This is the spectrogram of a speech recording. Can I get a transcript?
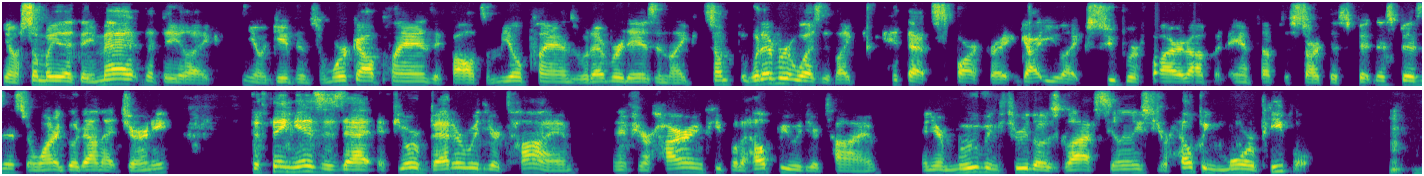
you know, somebody that they met that they like, you know, gave them some workout plans, they followed some meal plans, whatever it is, and like some whatever it was, that like hit that spark, right? Got you like super fired up and amped up to start this fitness business or want to go down that journey. The thing is, is that if you're better with your time and if you're hiring people to help you with your time and you're moving through those glass ceilings, you're helping more people Mm-hmm.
